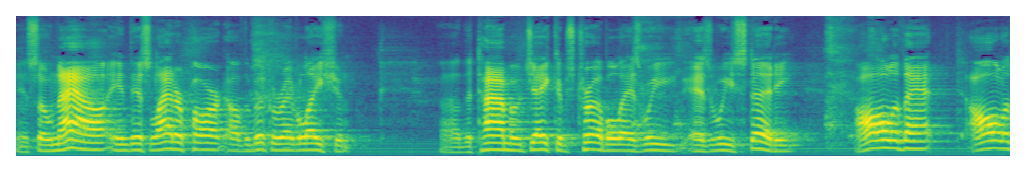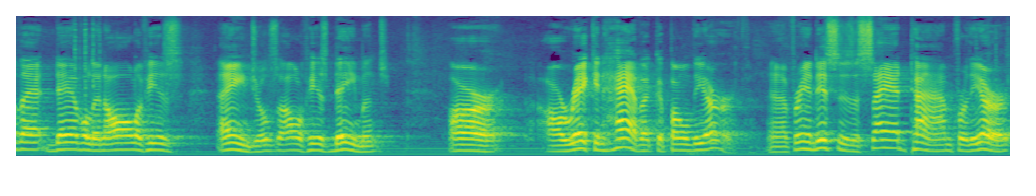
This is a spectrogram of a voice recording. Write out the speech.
And so now, in this latter part of the book of Revelation, uh, the time of Jacob's trouble, as we as we study, all of that, all of that devil and all of his angels, all of his demons, are are wreaking havoc upon the earth. Now, friend, this is a sad time for the earth.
